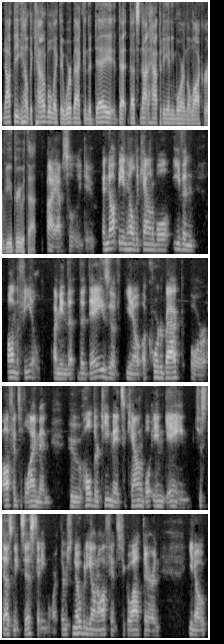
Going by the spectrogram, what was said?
not being held accountable like they were back in the day that that's not happening anymore in the locker room? Do you agree with that? I absolutely do, and not being held accountable even on the field. I mean, the the days of you know a quarterback or offensive lineman who hold their teammates accountable in game just doesn't exist anymore. There's nobody on offense to go out there and you know,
